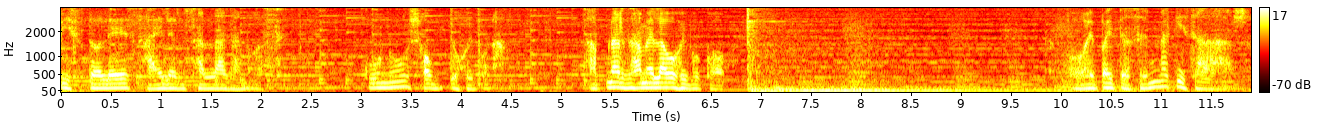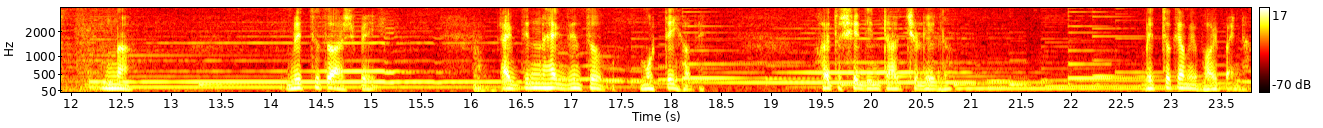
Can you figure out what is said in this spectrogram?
পিস্তলে সাইলেন্সার লাগানো আছে। কোনো শব্দ হইব না। আপনার ঝামেলাও হইব কম। ভয় পাইতেছেন নাকি স্যার? না। মৃত্যু তো আসবেই। একদিন না একদিন তো মরতেই হবে। হয়তো সেই দিনটা আজ চলে এলো। মৃত্যুকে আমি ভয় পাই না।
